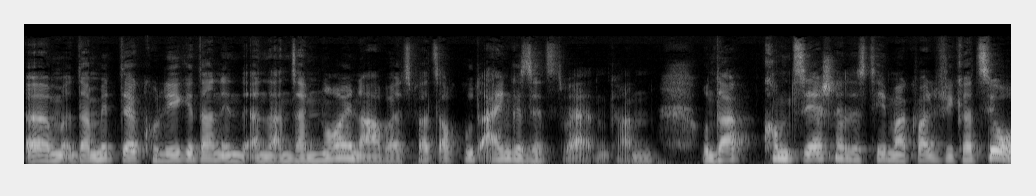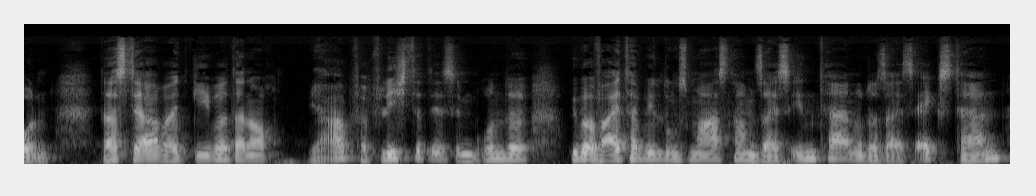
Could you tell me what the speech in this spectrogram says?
ähm, damit der Kollege dann in, an, an seinem neuen Arbeitsplatz auch gut eingesetzt werden kann. Und da kommt sehr schnell das Thema Qualifikation, dass der Arbeitgeber dann auch ja, verpflichtet ist, im Grunde über Weiterbildungsmaßnahmen, sei es intern oder sei es extern,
